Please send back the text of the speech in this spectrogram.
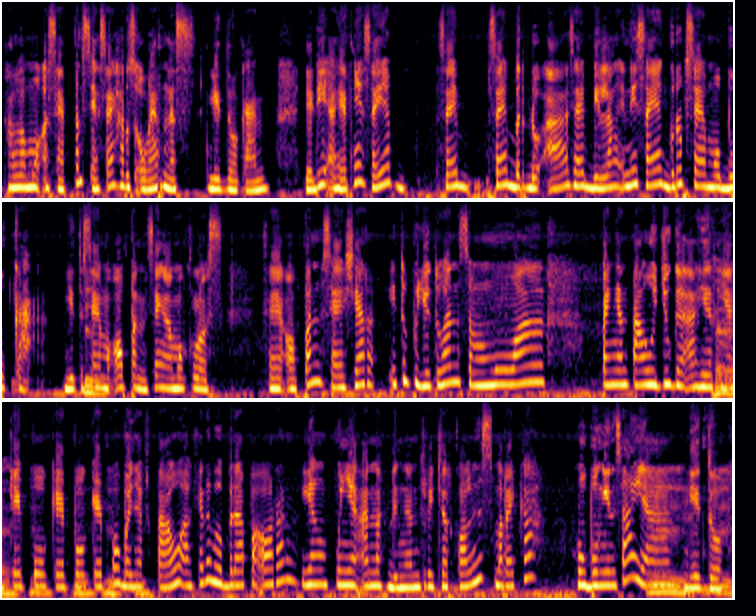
kalau mau acceptance ya saya harus awareness gitu kan. Jadi akhirnya saya saya saya berdoa saya bilang ini saya grup saya mau buka gitu. Saya Hmm. mau open saya nggak mau close. Saya open saya share itu puji Tuhan semua pengen tahu juga akhirnya. Hmm, kepo hmm, kepo hmm, kepo hmm, banyak tahu. Akhirnya beberapa orang yang punya anak dengan Richard Collins mereka hubungin saya Hmm, gitu. hmm.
